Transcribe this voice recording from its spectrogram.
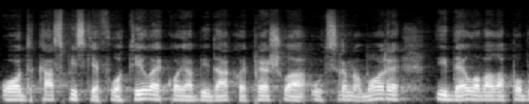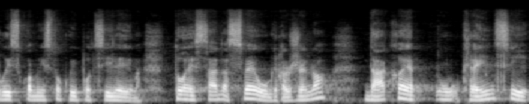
od Kaspijske flotile koja bi dakle prešla u Crno more i delovala po Bliskom istoku i po ciljevima. To je sada sve ugroženo. Dakle, Ukrajinci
